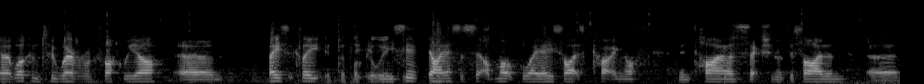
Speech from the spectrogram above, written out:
uh, welcome to wherever the fuck we are. Um, basically, the, the CIS has set up multiple AA sites, cutting off an entire section of this island. Um,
